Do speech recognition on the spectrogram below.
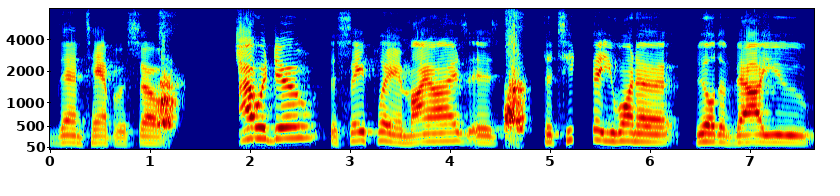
than Tampa. So I would do the safe play in my eyes is the team that you want to build a value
